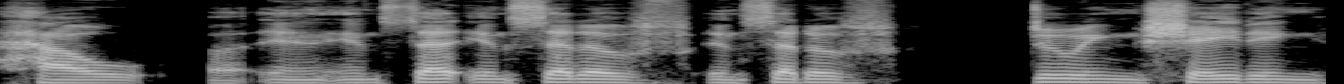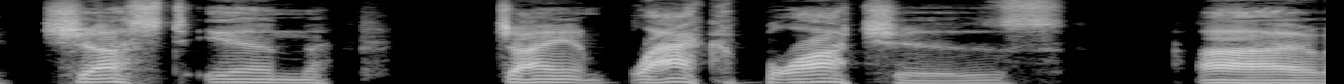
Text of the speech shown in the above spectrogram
how uh, in, instead instead of instead of doing shading just in giant black blotches uh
